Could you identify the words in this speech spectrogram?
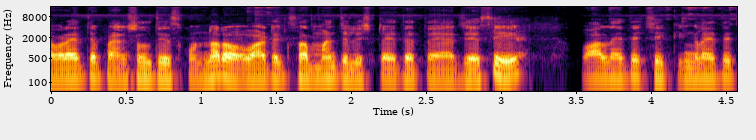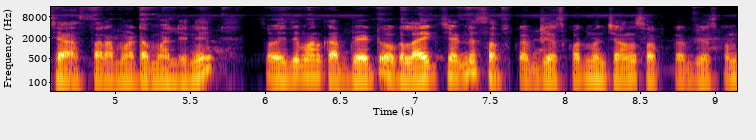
ఎవరైతే పెన్షన్లు తీసుకుంటున్నారో వాటికి సంబంధించి లిస్ట్ అయితే తయారు చేసి వాళ్ళైతే చెక్కింగ్లు అయితే చేస్తారన్నమాట మళ్ళీని. సో ఇది మనకు అప్డేట్. ఒక లైక్ చేయండి సబ్స్క్రైబ్ చేసుకోండి. మన ఛానల్ సబ్స్క్రైబ్ చేసుకొని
